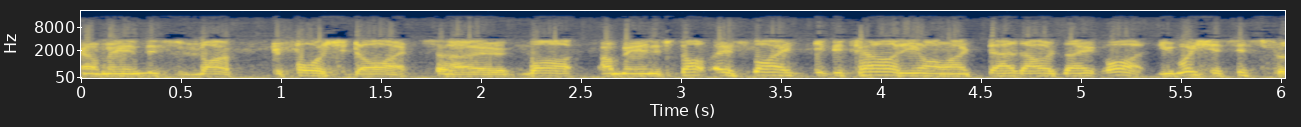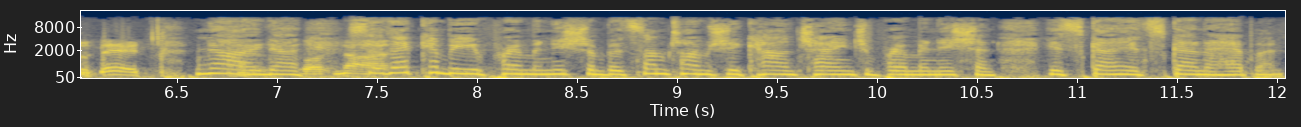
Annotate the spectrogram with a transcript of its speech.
I mean, this is like before she died. So, well, I mean, it's not. It's like if you're telling anyone like that, I would think, what? You wish your sister was dead? No, no. Like, no. So that can be a premonition, but sometimes you can't change a premonition. It's going, it's going to happen.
